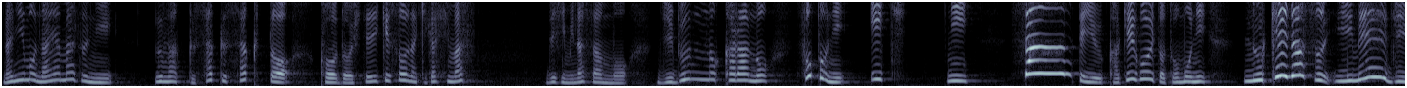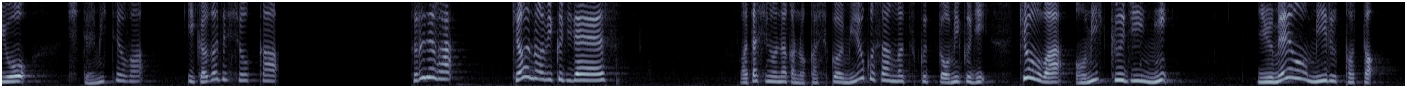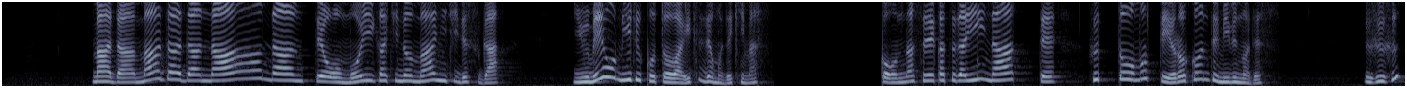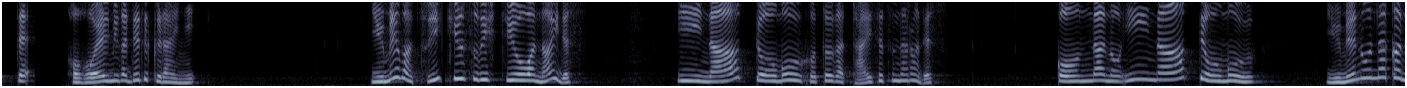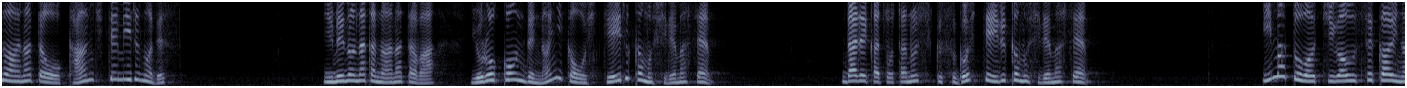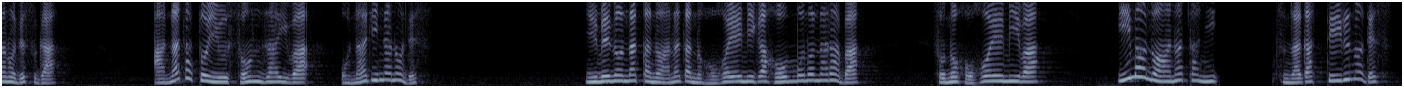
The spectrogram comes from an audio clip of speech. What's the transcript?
何も悩まずにうまくサクサクと行動していけそうな気がします。ぜひ皆さんも自分の殻の外に1、2、3っていう掛け声とともに抜け出すイメージをしてみてはいかがでしょうかそれでは今日のおみくじです私の中の賢い美代子さんが作ったおみくじ。今日はおみくじに夢を見ること。まだまだだなぁなんて思いがちの毎日ですが夢を見ることはいつでもできます。こんな生活がいいなってふっと思って喜んでみるのです。うふふって微笑みが出るくらいに。夢は追求する必要はないです。いいなって思うことが大切なのです。こんなのいいなって思う夢の中のあなたを感じてみるのです。夢の中のあなたは喜んで何かをしているかもしれません。誰かと楽しく過ごしているかもしれません。今とは違う世界なのですが、あなたという存在は同じなのです。夢の中のあなたの微笑みが本物ならば、その微笑みは今のあなたにつながっているのです。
